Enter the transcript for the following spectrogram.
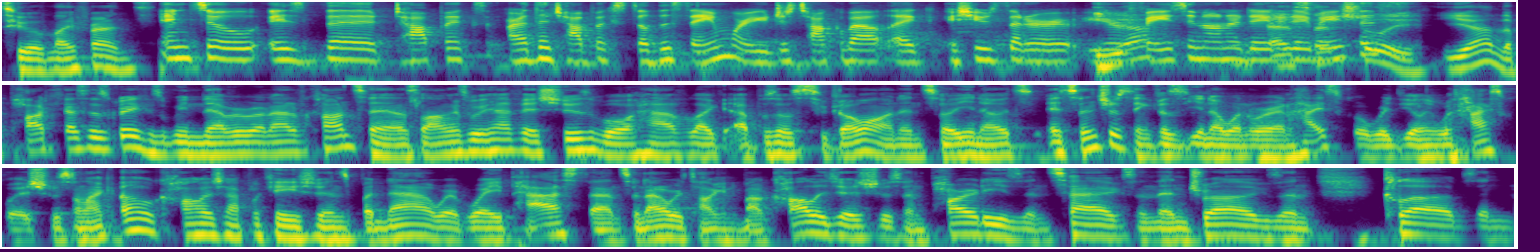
two of my friends. And so is the topics are the topics still the same where you just talk about like issues that are you're yeah, facing on a day-to-day basis? Yeah, the podcast is great because we never run out of content. As long as we have issues, we'll have like episodes to go on. And so, you know, it's it's interesting because you know, when we're in high school, we're dealing with high school issues. I'm like, oh, college applications, but now we're way past that. So now we're talking about college issues and parties and sex and then drugs and clubs and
